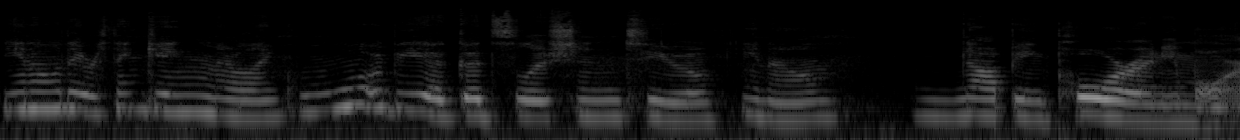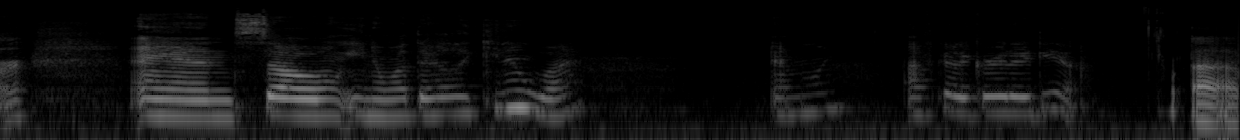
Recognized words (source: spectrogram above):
you know, they were thinking. They're like, what would be a good solution to you know not being poor anymore? And so you know what? They're like, you know what, Emily, I've got a great idea. Uh,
